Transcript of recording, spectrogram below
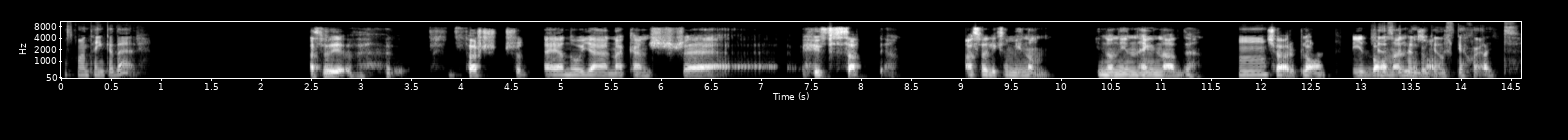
vad ska man tänka där? Alltså, eh, först så är jag nog gärna kanske hyfsat. Alltså liksom inom, inom inhägnad Mm. körplan, ridbana eller något sånt. ganska skönt.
